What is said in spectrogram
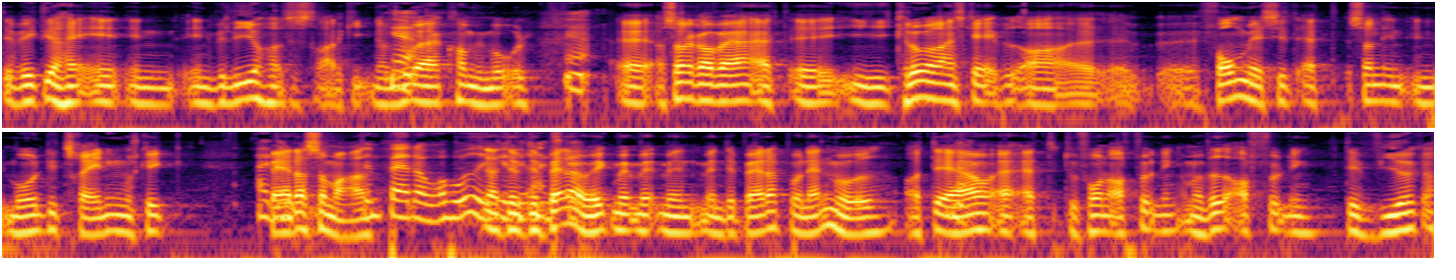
det er vigtigt at have en, en, en vedligeholdelsesstrategi, når ja. Nu er kommet i mål. Ja. Øh, og så kan det godt være, at øh, i kalorieregnskabet og øh, øh, formmæssigt, at sådan en, en månedlig træning måske ikke Ej, batter den, så meget. den batter overhovedet Nej, ikke. det, i det batter jo ikke, men, men, men, men det batter på en anden måde, og det er Ja. jo, at, at du får en opfølgning, og man ved, at opfølgning, det virker,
